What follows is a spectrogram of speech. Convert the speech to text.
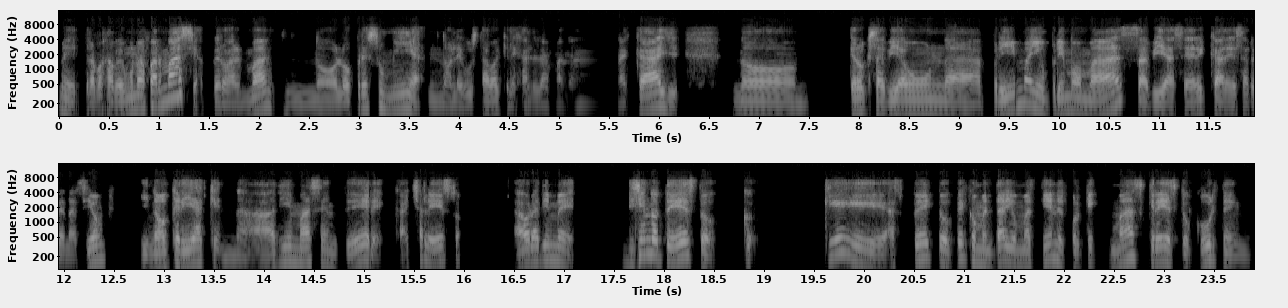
me trabajaba en una farmacia, pero al man no lo presumía, no le gustaba que le jale la mano calle, no, creo que sabía una prima y un primo más sabía acerca de esa relación y no quería que nadie más se entere, cáchale eso. Ahora dime, diciéndote esto, ¿qué aspecto, qué comentario más tienes? ¿Por qué más crees que oculten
